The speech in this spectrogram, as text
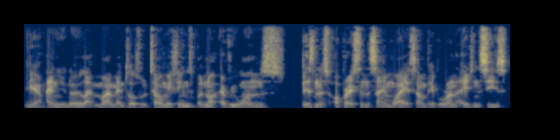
yeah, and you know, like my mentors would tell me things, but not everyone's business operates in the same way. Some people run agencies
